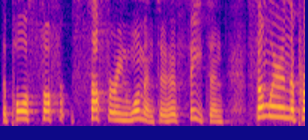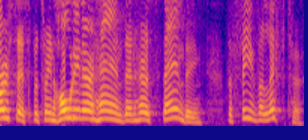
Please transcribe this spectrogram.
the poor suffering woman to her feet. And somewhere in the process between holding her hand and her standing, the fever left her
